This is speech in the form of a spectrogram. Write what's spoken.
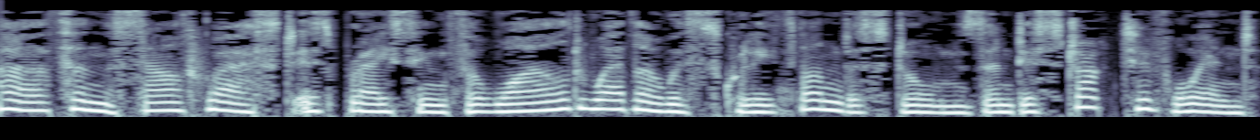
Perth and the southwest is bracing for wild weather with squally thunderstorms and destructive wind.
